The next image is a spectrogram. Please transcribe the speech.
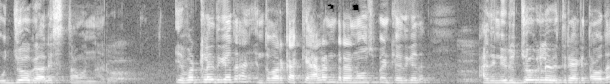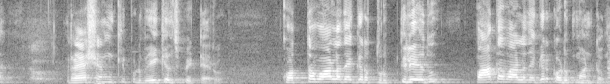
ఉద్యోగాలు ఇస్తామన్నారు. ఇవ్వట్లేదు కదా? ఇంతవరకు ఆ క్యాలెండర్ అనౌన్స్మెంట్ లేదు కదా? అది నిరుద్యోగుల వ్యతిరేకత అవుదా. రేషన్కి ఇప్పుడు వెహికల్స్ పెట్టారు. కొత్త వాళ్ళ దగ్గర తృప్తి లేదు పాత వాళ్ళ దగ్గర కడుపు దానివల్ల.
